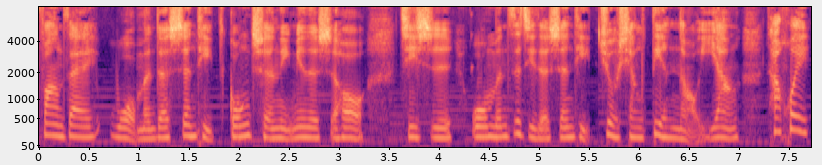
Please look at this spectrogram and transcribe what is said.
放在我们的身体工程里面的时候，其实我们自己的身体就像电脑一样，它会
